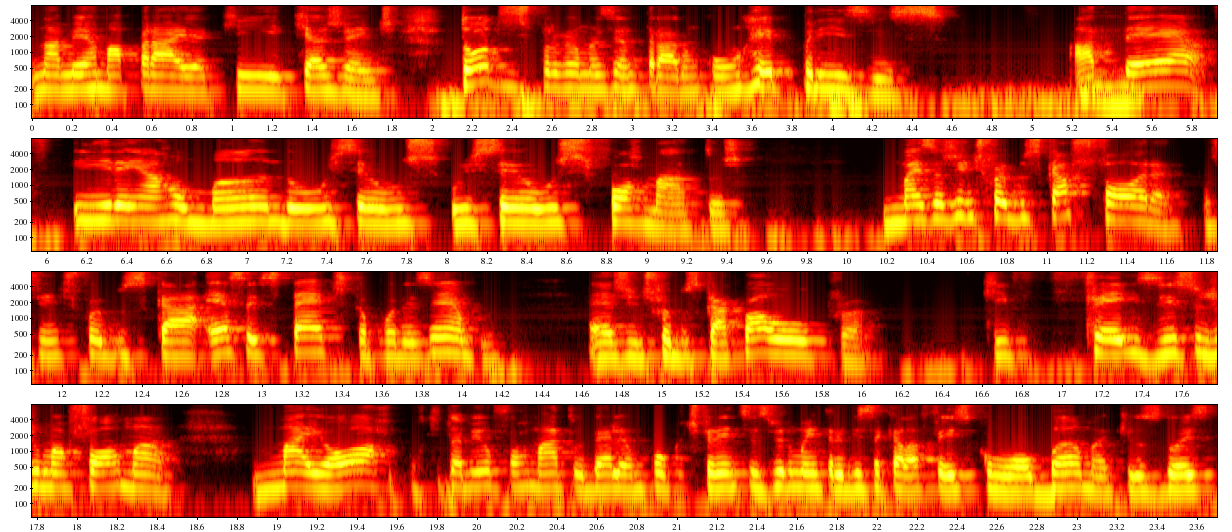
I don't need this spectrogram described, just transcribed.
na mesma praia que, que a gente. Todos os programas entraram com reprises uhum. até irem arrumando os seus, os seus formatos. Mas a gente foi buscar fora. A gente foi buscar essa estética, por exemplo, a gente foi buscar com a Oprah, que fez isso de uma forma maior, porque também o formato dela é um pouco diferente. Vocês viram uma entrevista que ela fez com o Obama, que os dois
